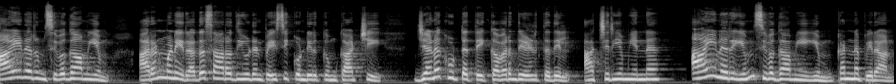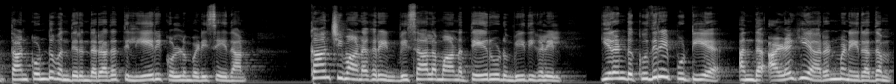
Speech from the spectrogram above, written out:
ஆயனரும் சிவகாமியும் அரண்மனை ரதசாரதியுடன் பேசிக் கொண்டிருக்கும் காட்சி ஜனக்கூட்டத்தை கவர்ந்து இழுத்ததில் ஆச்சரியம் என்ன? ஆயனரையும் சிவகாமியையும் கண்ணபிரான் தான் கொண்டு வந்திருந்த ரதத்தில் ஏறி கொள்ளும்படி செய்தான். காஞ்சி மாநகரின் விசாலமான தேரோடும் வீதிகளில் இரண்டு குதிரை பூட்டிய அந்த அழகிய அரண்மனை ரதம்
